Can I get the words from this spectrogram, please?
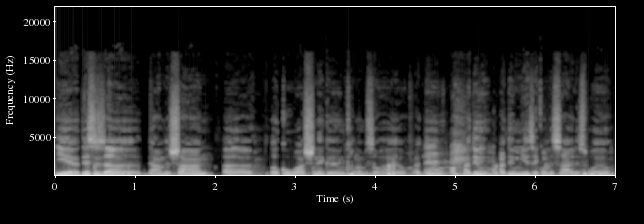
Yeah, this is uh Dom Deshawn, uh local wash nigga in Columbus, Ohio. I do I do I do music on the side as well.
